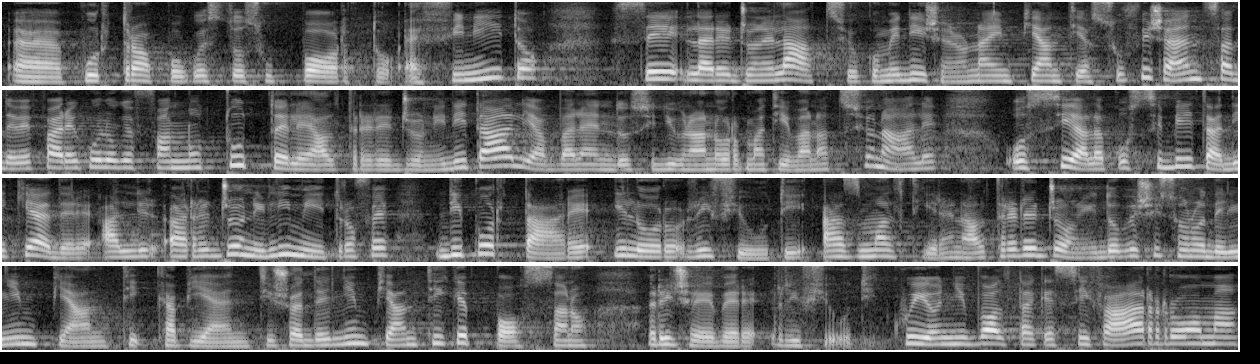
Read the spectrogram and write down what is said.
eh, purtroppo questo supporto è finito. Se la Regione Lazio, come dice, non ha impianti a sufficienza, deve fare quello che fanno tutte le altre regioni d'Italia, avvalendosi di una normativa nazionale, ossia la possibilità di chiedere a, regioni limitrofe di portare i loro rifiuti a smaltire in altre regioni dove ci sono degli impianti capienti capienti, cioè degli impianti che possano ricevere rifiuti. Qui ogni volta che si fa a Roma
